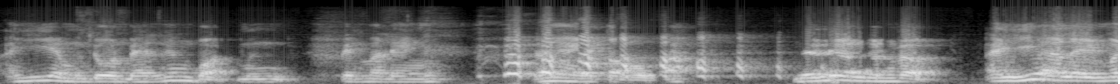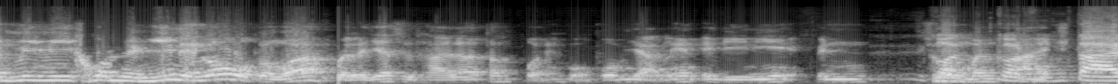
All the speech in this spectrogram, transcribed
ไอ้เหี้ยมึงโดนแบนเรื่องบอทมึงเป็นมะเร็งแล้วไงต่อวะในเรื่องมันแบบไอ้เหี้ยอะไรมันไม่มีคนอย่างนี้ในโลกเหรอวะเปิดระยะสุดท้ายแล้วต้องปลดให้ผมผมอยากเล่นไอดีนี้เป็นช่ก่วอนงมันก่อนผมตาย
